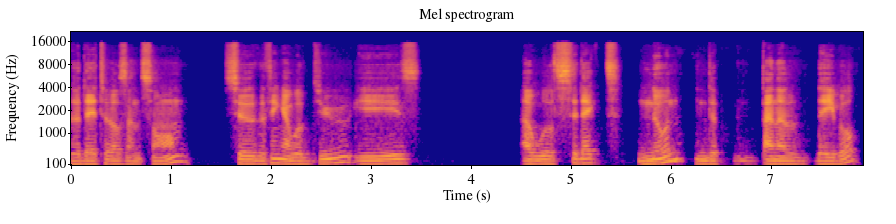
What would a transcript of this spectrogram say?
the letters and so on. So the thing I will do is I will select none in the panel label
